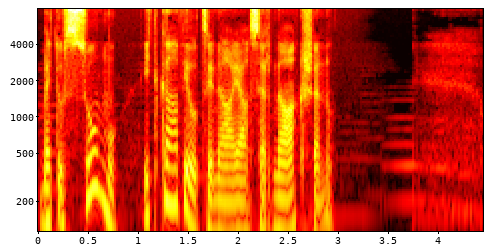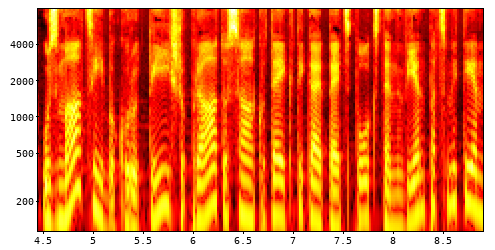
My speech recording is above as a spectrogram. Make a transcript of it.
bet uz summu it kā vilcinājās ar nākšanu. Uz mācību, kuru tīšu prātu sāku teikt tikai pēc pulksten vienpadsmitiem,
